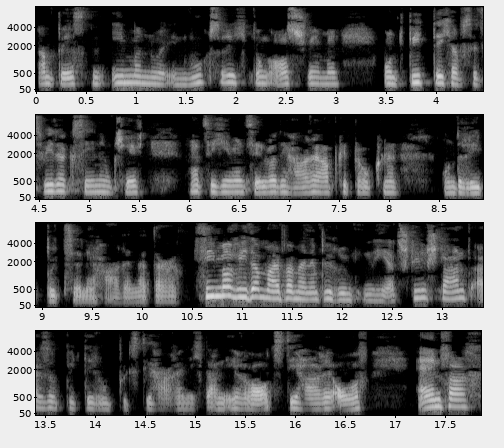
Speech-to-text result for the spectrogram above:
am besten immer nur in Wuchsrichtung ausschwemmen und bitte, ich habe es jetzt wieder gesehen im Geschäft, hat sich jemand selber die Haare abgetrocknet und rippelt seine Haare. Na, da sind wir wieder mal bei meinem berühmten Herzstillstand. Also bitte ruppelt die Haare nicht an, ihr raut die Haare auf. Einfach,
